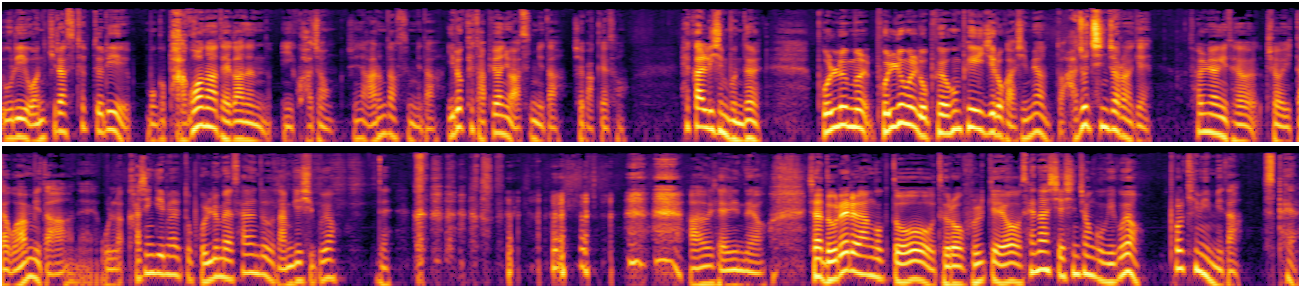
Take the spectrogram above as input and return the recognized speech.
우리 원키라 스텝들이 뭔가 박원화 돼가는 이 과정 진짜 아름답습니다. 이렇게 답변이 왔습니다. 제 밖에서 헷갈리신 분들 볼륨을 볼륨을 높여 홈페이지로 가시면 또 아주 친절하게 설명이 되어, 있다고 합니다. 네, 올라 가신 김에 또 볼륨에 사연도 남기시고요. 네. 아유, 재밌네요. 자, 노래를 한 곡 더 들어볼게요. 세나 씨의 신청곡이고요. 폴킴입니다. Spell.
